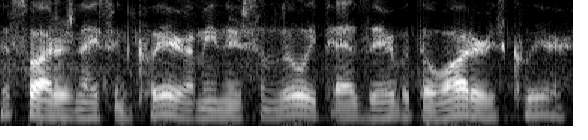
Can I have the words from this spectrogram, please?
This water's nice and clear. I mean, there's some lily pads there, but the water is clear.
